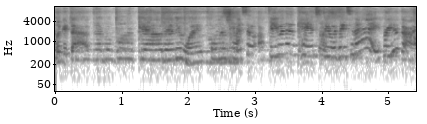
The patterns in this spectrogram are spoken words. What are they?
look at that. Never work out anyway. And so a few of them came to do it with me today for you guys.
